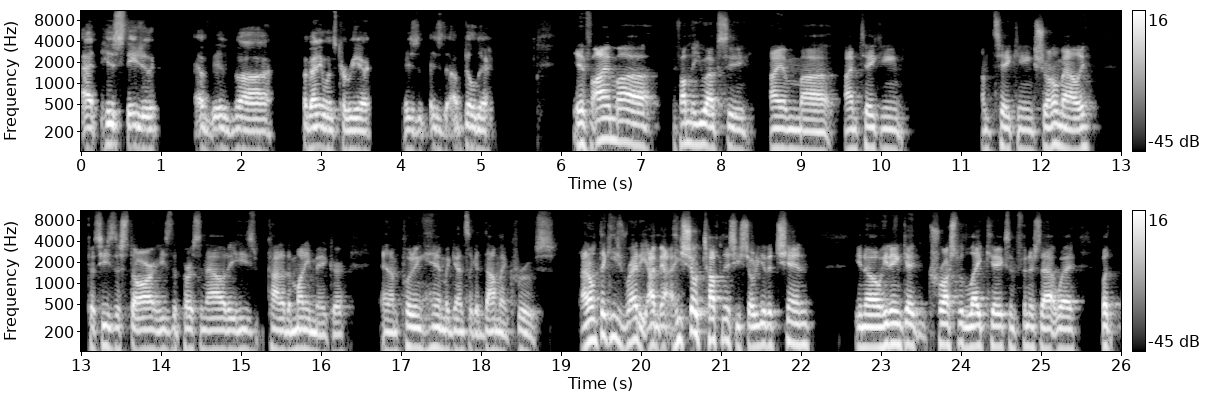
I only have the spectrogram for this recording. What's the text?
at his stage of of of, uh, of anyone's career is is a builder. If I'm uh if I'm the UFC, I am uh I'm taking I'm taking Sean O'Malley because he's the star, he's the personality, he's kind of the moneymaker, and I'm putting him against like a Dominick Cruz. I don't think he's ready. I mean, he showed toughness. He showed he had a chin. You know, he didn't get crushed with leg kicks and finish that way. But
